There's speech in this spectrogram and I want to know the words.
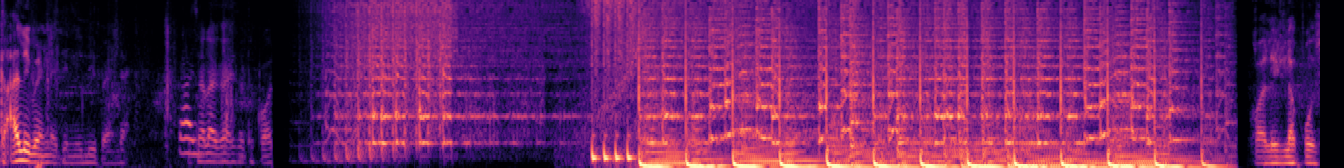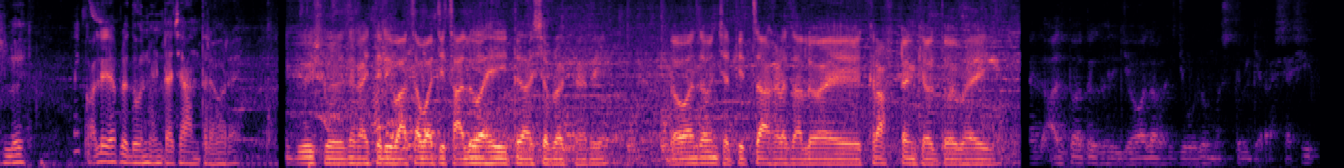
काली पॅन्ट. आहे ती नीली पॅन्ट आहे. चला काय कॉल कॉलेजला पोचलोय कॉलेज आपल्या दोन मिनटाच्या अंतरावर आहे. पियुष वेळेचं काहीतरी वाचावाची चालू आहे इथं अशा प्रकारे. दोघांचा पण छत्तीसचा आकडा चालू आहे. क्राफ्टन खेळतोय भाई. आलतो आता घरी जेवायला. भाई जेवलो मस्त मी अशी.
